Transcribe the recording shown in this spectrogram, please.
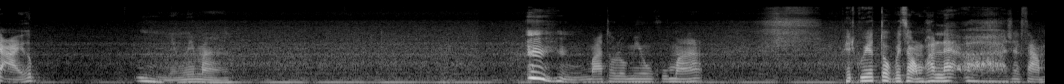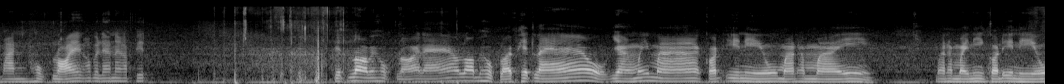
จ่ายครับยังไม่มา บาโทโลมิวคูมะเพชรกูจะตกไปสองพันแล้วจากสามพันหกร้อยเข้าไปแล้วนะครับเพชรเพชรล่อไปหกร้อยแล้วล่อไปหกร้อยเพชรแล้ว ยังไม่มาก็อดเอนิวมาทำไม มาทำไมนี่ก็อดเอนิว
